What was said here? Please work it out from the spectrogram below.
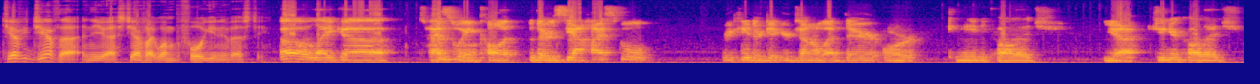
do you have do you have that in the US? Do you have like one before university? oh, like uh, high Depends what you call it. But there's yeah, high school where you can either get your general ed there or community college, yeah, junior college.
